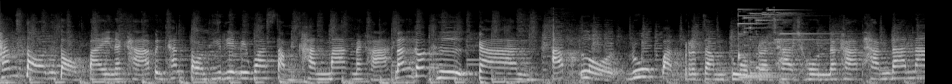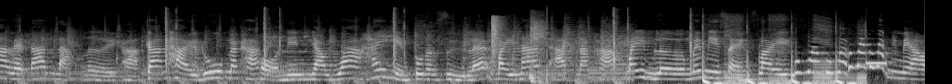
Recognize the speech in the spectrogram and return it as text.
ขั้นตอนต่อไปนะคะเป็นขั้น อนที่เรียกได้ว่าสำคัญมากนะคะ นั่นก็คือการอัปโหลดรูปบัตรประจำตัวประชาชนนะคะ ทั้งด้านหน้าและด้านหลังเลยค่ะ การถ่ายรูปนะคะ ขอเน้นย้ำว่าให้เห็นตัวหนังสือและใบหน้าชัดนะคะ ไม่เบลอไม่มีแสงไฟปุ๊บปั๊บปุ๊บปุ๊บนี่ไม่เอา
